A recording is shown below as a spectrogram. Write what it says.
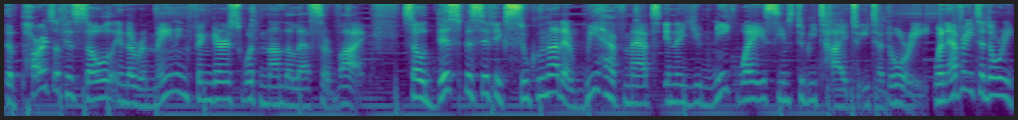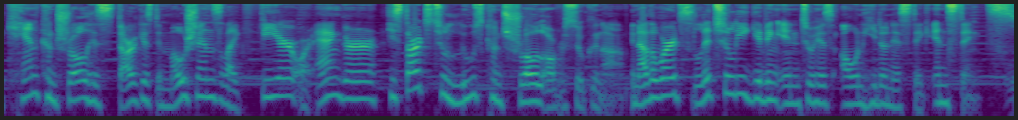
the parts of his soul in the remaining fingers would nonetheless survive. So this specific Sukuna that we have met in a unique way seems to be tied to Itadori. Whenever Itadori can't control his darkest emotions like fear or anger, he starts to lose control over Sukuna. In other words, literally giving in to his own hedonistic instincts.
